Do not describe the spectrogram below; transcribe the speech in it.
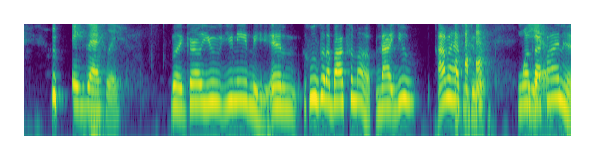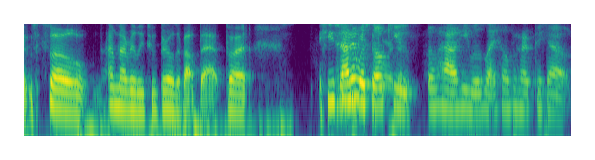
exactly. Like, girl, you you need me, and who's gonna box him up? Not you. I'm gonna have to do it once yeah. I find him. So I'm not really too thrilled about that, but he. thought it was so cute of how he was like helping her pick out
